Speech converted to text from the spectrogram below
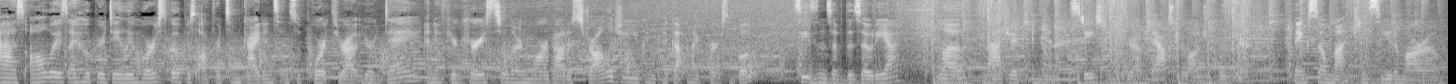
As always, I hope your daily horoscope has offered some guidance and support throughout your day. And if you're curious to learn more about astrology, you can pick up my first book, Seasons of the Zodiac Love, Magick, and Manifestation throughout the astrological year. Thanks so much and see you tomorrow.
